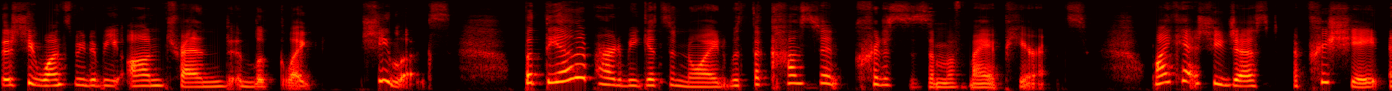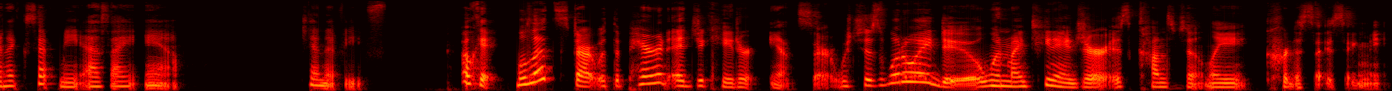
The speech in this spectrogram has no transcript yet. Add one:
that she wants me to be on trend and look like she looks. But the other part of me gets annoyed with the constant criticism of my appearance. Why can't she just appreciate and accept me as I am? Genevieve. Okay, well, let's start with the parent educator answer, which is what do I do when my teenager is constantly criticizing me?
